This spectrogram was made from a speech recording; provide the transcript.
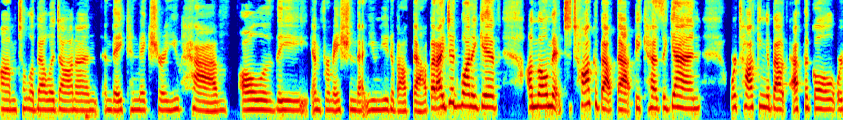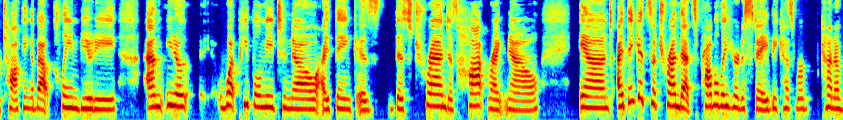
um, to la bella donna and, and they can make sure you have all of the information that you need about that. But i did want to give a moment to talk about that because again we're talking about ethical we're talking about clean beauty and you know what people need to know i think is this trend is hot right now and i think it's a trend that's probably here to stay because we're kind of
